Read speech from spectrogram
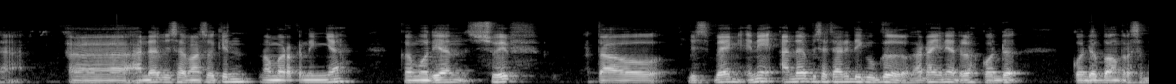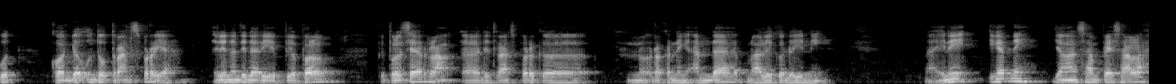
Nah, eh, Anda bisa masukin nomor rekeningnya, kemudian SWIFT atau Bisbank ini Anda bisa cari di Google karena ini adalah kode kode bank tersebut, kode untuk transfer ya. Jadi nanti dari People People Share uh, ditransfer ke rekening Anda melalui kode ini. Nah, ini ingat nih, jangan sampai salah.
